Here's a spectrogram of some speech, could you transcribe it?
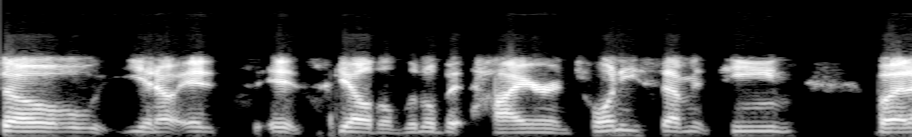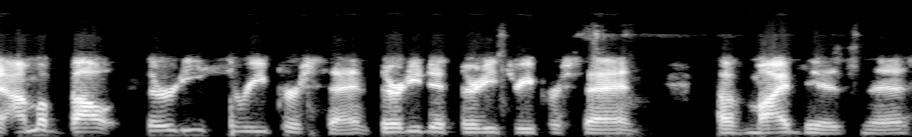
So you know, it's it scaled a little bit higher in 2017, but I'm about 33 percent, 30 to 33 percent of my business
